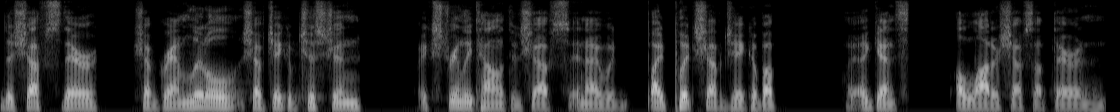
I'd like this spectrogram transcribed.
the chefs there, Chef Graham Little, Chef Jacob Chistchen, extremely talented chefs, and I would I'd put Chef Jacob up against a lot of chefs up there and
